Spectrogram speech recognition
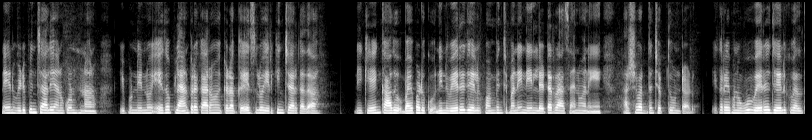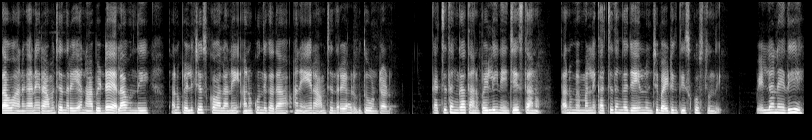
నేను విడిపించాలి అనుకుంటున్నాను. ఇప్పుడు నిన్ను ఏదో ప్లాన్ ప్రకారం ఇక్కడ కేసులో ఇరికించారు కదా. నీకేం కాదు భయపడకు. నిన్ను వేరే జైలుకు పంపించమని నేను లెటర్ రాశాను అని హర్షవర్ధన్ చెప్తూ ఉంటాడు. ఇక రేపు నువ్వు వేరే జైలుకు వెళ్తావు అనగానే రామచంద్రయ్య నా బిడ్డ ఎలా ఉంది? తను పెళ్ళి చేసుకోవాలని అనుకుంది కదా? అని రామచంద్రయ్య అడుగుతూ ఉంటాడు. ఖచ్చితంగా తన పెళ్ళి నేను చేస్తాను. తను మిమ్మల్ని ఖచ్చితంగా జైలు నుంచి బయటికి తీసుకొస్తుంది. పెళ్ళి అనేది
